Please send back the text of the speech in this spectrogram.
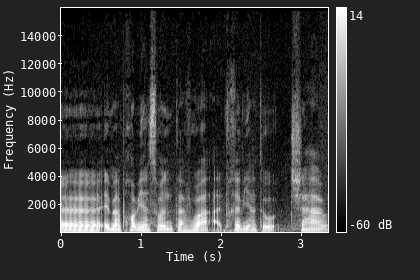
euh, eh ben, prends bien soin de ta voix. À très bientôt. Ciao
